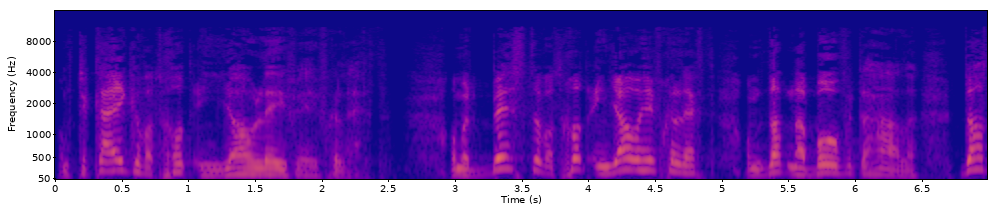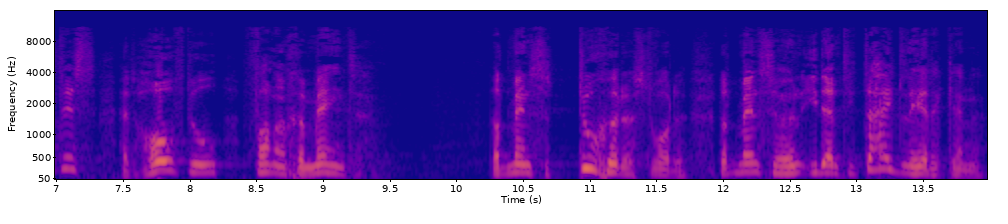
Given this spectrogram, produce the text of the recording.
Om te kijken wat God in jouw leven heeft gelegd. om het beste wat God in jou heeft gelegd, om dat naar boven te halen. Dat is het hoofddoel van een gemeente. Dat mensen toegerust worden. Dat mensen hun identiteit leren kennen.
